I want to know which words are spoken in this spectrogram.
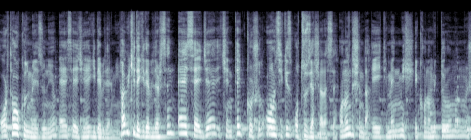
Ortaokul mezunuyum. ESC'ye gidebilir miyim? Tabii ki de gidebilirsin. ESC için tek koşul 18-30 yaş arası. Onun dışında eğitiminmiş, ekonomik durumunmuş,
